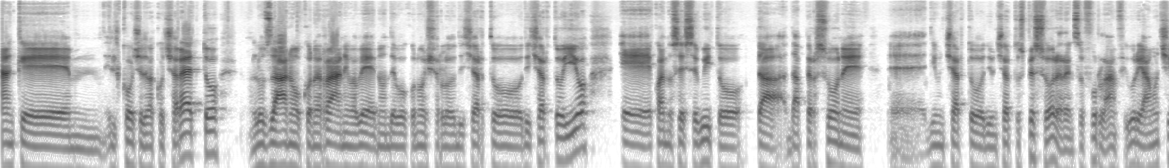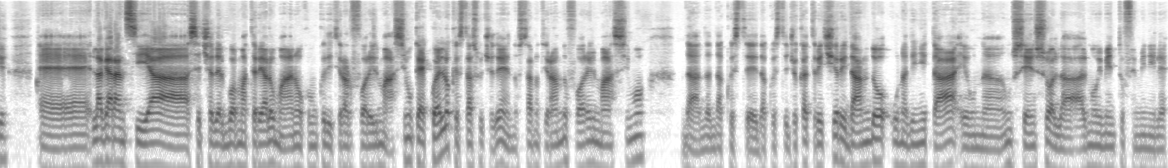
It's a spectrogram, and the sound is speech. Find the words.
anche mh, il coach della Cocciaretto, Lozano con Errani, vabbè, non devo conoscerlo di certo, di certo io, e quando sei seguito da, da persone eh, di, un certo, di, un certo, spessore, Renzo Furlan, figuriamoci, eh, la garanzia, se c'è del buon materiale umano, comunque di tirar fuori il massimo, che è quello che sta succedendo, stanno tirando fuori il massimo da, da, da, queste, da queste, giocatrici, ridando una dignità e una, un senso alla, al movimento femminile.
